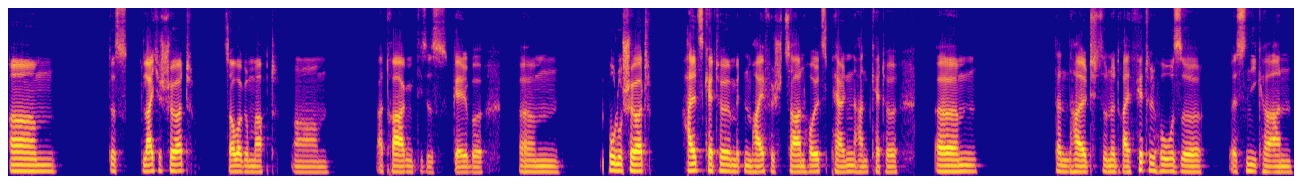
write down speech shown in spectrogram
Ähm, das gleiche Shirt, sauber gemacht, ähm, ertragen, dieses gelbe ähm, Poloshirt, Halskette mit einem Haifischzahn, Holzperlen, Handkette, ähm, dann halt so eine Dreiviertelhose, äh, Sneaker an,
